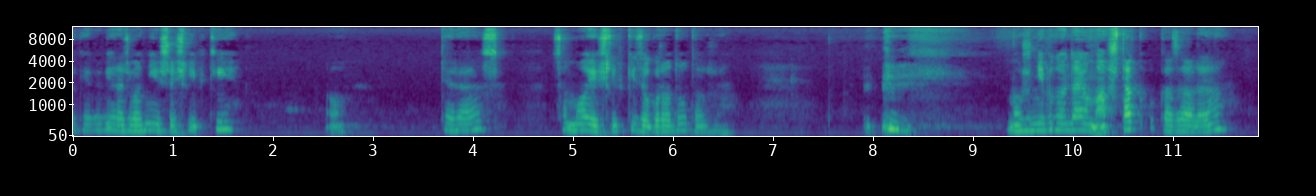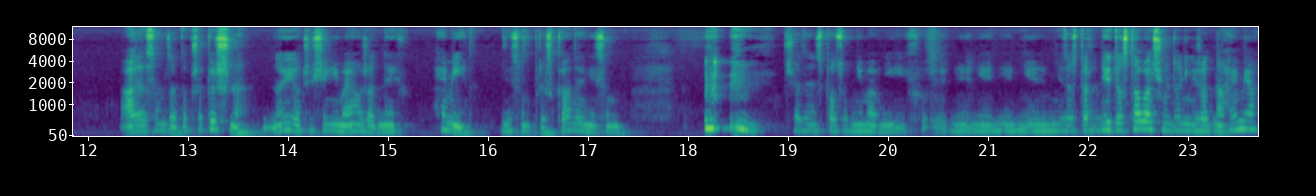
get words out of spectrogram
Takie wybierać ładniejsze śliwki. O, teraz są moje śliwki z ogrodu, także może nie wyglądają aż tak okazale, ale są za to przepyszne. No i oczywiście nie mają żadnych chemii. Nie są pryskane, nie są w żaden sposób nie ma w nich, nie, nie, nie, nie, nie, zosta, nie dostała się do nich żadna chemia,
